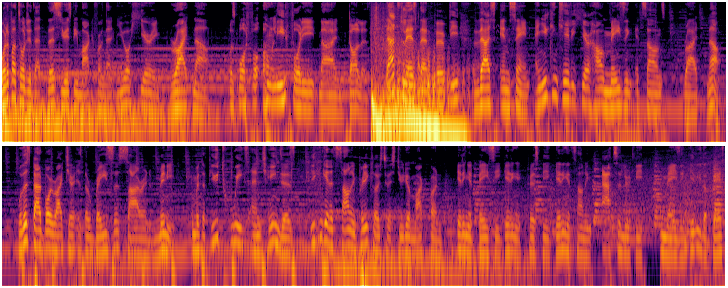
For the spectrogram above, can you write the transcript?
What if I told you that this USB microphone that you're hearing right now was bought for only $49? That's less than 50. That's insane. And you can clearly hear how amazing it sounds right now. Well, this bad boy right here is the Razer Seiren Mini. And with a few tweaks and changes, you can get it sounding pretty close to a studio microphone, getting it bassy, getting it crispy, getting it sounding absolutely amazing, give you the best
